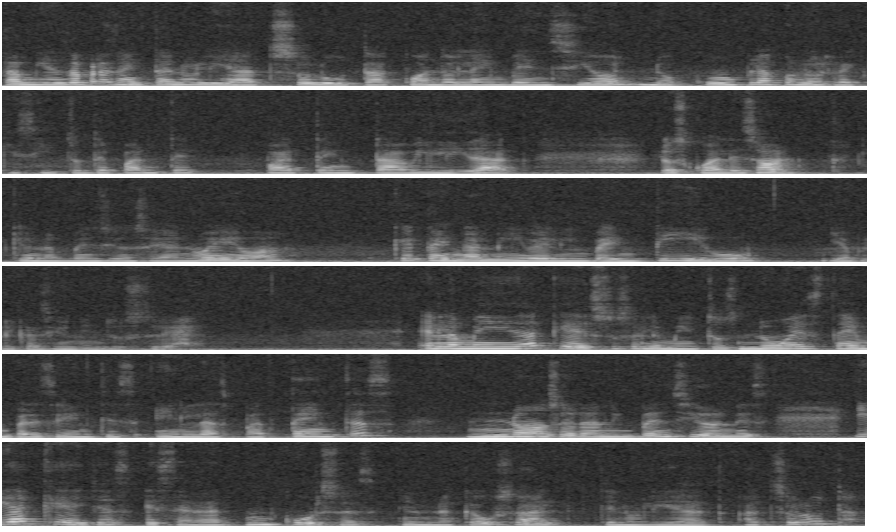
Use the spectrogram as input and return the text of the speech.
También se presenta nulidad absoluta cuando la invención no cumpla con los requisitos de patentabilidad, los cuales son que una invención sea nueva, que tengan nivel inventivo y aplicación industrial. En la medida que estos elementos no estén presentes en las patentes, no serán invenciones y aquellas estarán incursas en una causal de nulidad absoluta.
